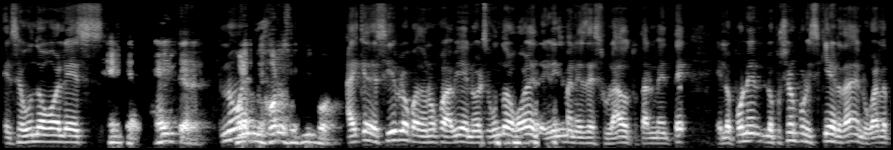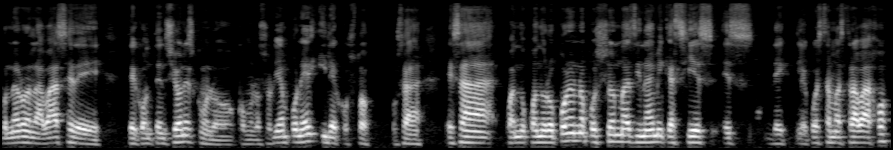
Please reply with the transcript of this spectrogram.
el segundo gol es. Hater, No, el mejor de su equipo. Hay que decirlo cuando no juega bien, ¿no? El segundo gol, el de Griezmann, es de su lado totalmente. Eh, lo, ponen, lo pusieron por izquierda en lugar de ponerlo en la base de, contenciones como lo, como lo solían poner y le costó. O sea, esa, cuando, cuando lo ponen en una posición más dinámica, sí es, es le, cuesta más trabajo.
